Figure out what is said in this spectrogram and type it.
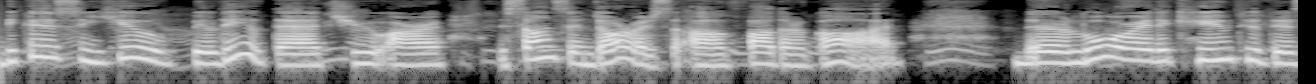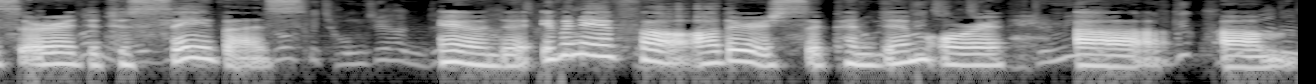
because you believe that you are the sons and daughters of Father God. The Lord came to this earth to save us. And even if uh, others condemn or uh, um,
